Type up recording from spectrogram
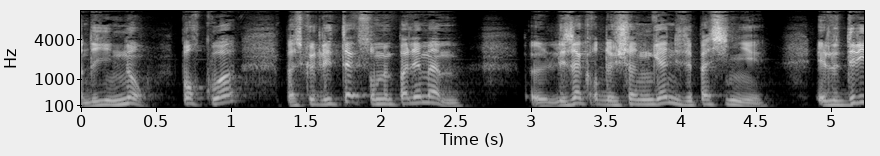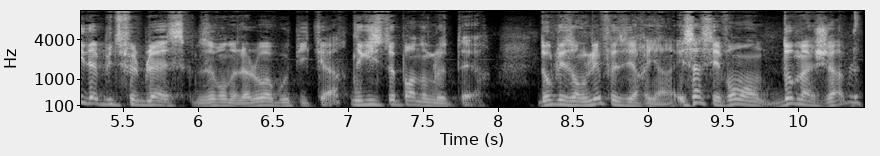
On a dit non. Pourquoi? Parce que les textes sont même pas les mêmes. Euh, les accords de Schengen n'étaient pas signés. Et le délit d'abus de faiblesse que nous avons dans la loi Boupicard n'existe pas en Angleterre. Donc les Anglais faisaient rien. Et ça, c'est vraiment dommageable.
